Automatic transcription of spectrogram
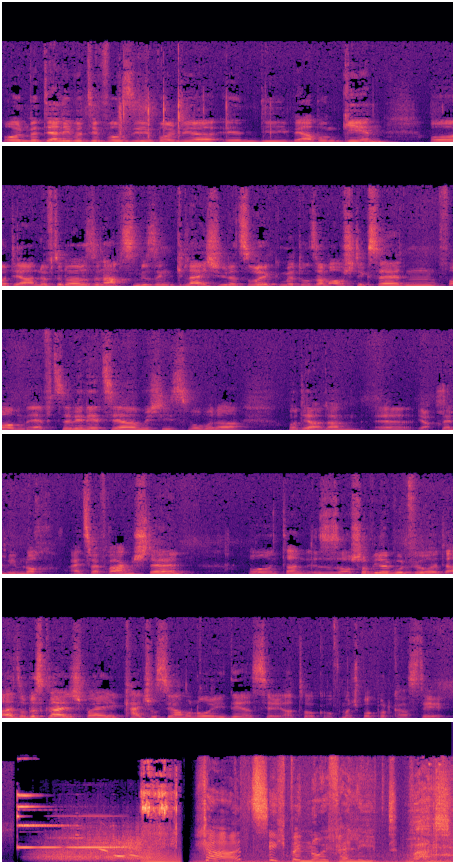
Und mit der, liebe Tifosi, wollen wir in die Werbung gehen. Und ja, lüftet eure Synapsen. Wir sind gleich wieder zurück mit unserem Aufstiegshelden vom FC Venezia, Michi Svoboda. Und ja, dann äh, ja, werden wir ihm noch ein, zwei Fragen stellen. Und dann ist es auch schon wieder gut für heute. Also bis gleich bei Kaicho Siamo Noi, der Serie A Talk auf meinsportpodcast.de. Schatz, ich bin neu verliebt. Was?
